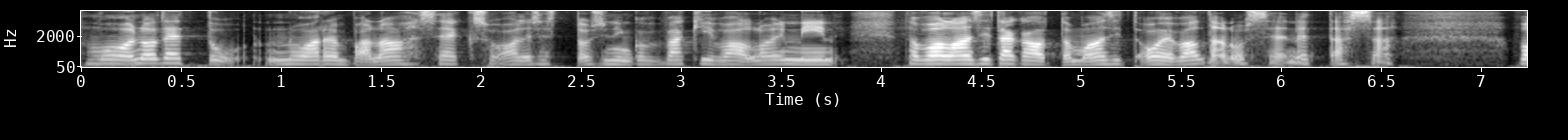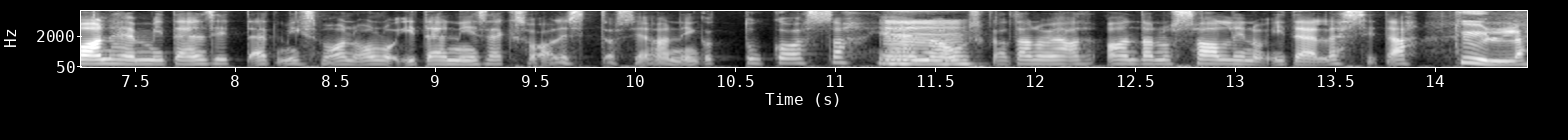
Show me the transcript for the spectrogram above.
mua on otettu nuorempana seksuaalisesti tosi niin väkivalloin, niin tavallaan sitä kautta mä oon sitten oivaltanut sen, että tässä vanhemmiten sitten, että miksi mä oon ollut itse niin seksuaalisesti tosiaan niin tukossa, ja mm. en ole uskaltanut ja antanut sallinut itselle sitä Kyllä.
